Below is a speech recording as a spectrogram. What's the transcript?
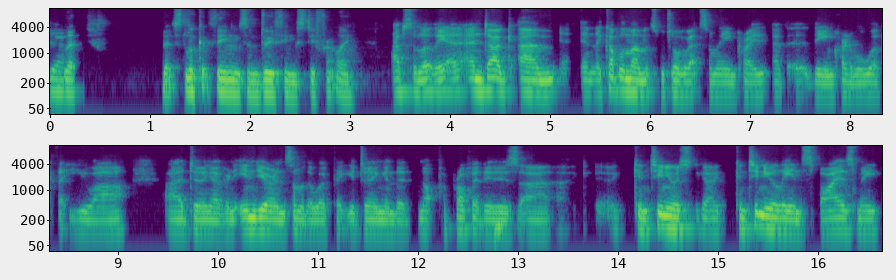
yeah. let's let's look at things and do things differently Absolutely, and, and Doug, um, in a couple of moments, we'll talk about some of the, incre- uh, the incredible work that you are uh, doing over in India and some of the work that you're doing in the not-for-profit. It is uh, continuous, uh, continually inspires me.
